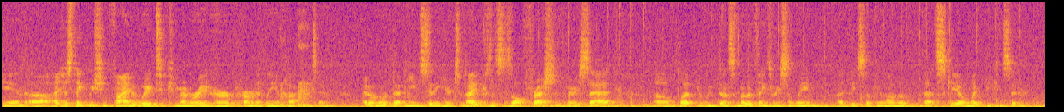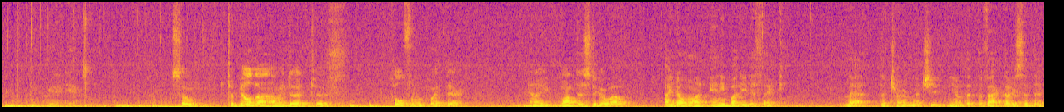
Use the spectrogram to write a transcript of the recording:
and uh, I just think we should find a way to commemorate her permanently in Hopkinton. I don't know what that means sitting here tonight, because this is all fresh and very sad, um, but we've done some other things recently, and I think something along that scale might be considered. Great idea. So to build on, I mean, to, to pull from a point there, and I want this to go out, I don't want anybody to think that the term that she, you know, that the fact that I said that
